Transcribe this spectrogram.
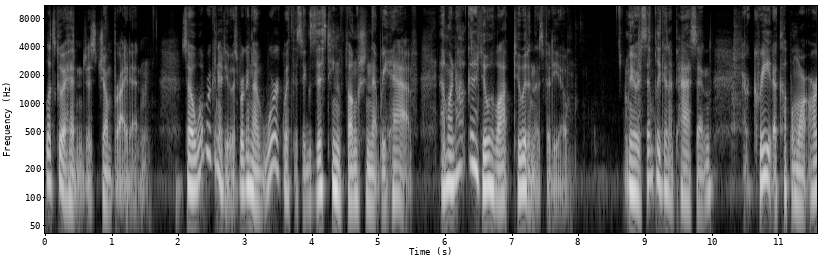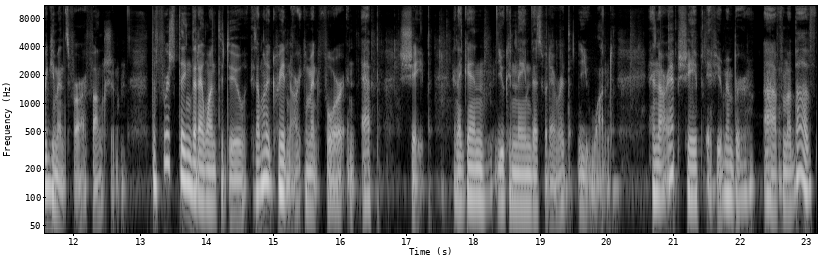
let's go ahead and just jump right in. So what we're going to do is we're going to work with this existing function that we have, and we're not going to do a lot to it in this video. We are simply going to pass in or create a couple more arguments for our function. The first thing that I want to do is I want to create an argument for an ep shape. And again, you can name this whatever you want. And our ep shape, if you remember uh, from above,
